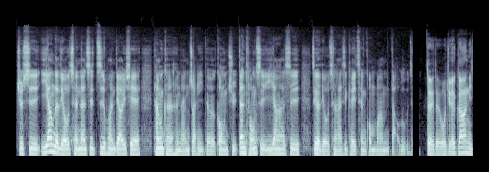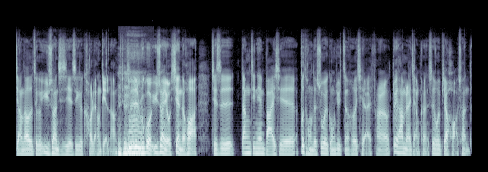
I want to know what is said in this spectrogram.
就是一样的流程，但是置换掉一些他们可能很难转移的工具，但同时一样还是这个流程还是可以成功帮他们导入。对对，我觉得刚刚你讲到的这个预算其实也是一个考量点啦。就是如果预算有限的话，其实当今天把一些不同的数位工具整合起来，反而对他们来讲可能是会比较划算的。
